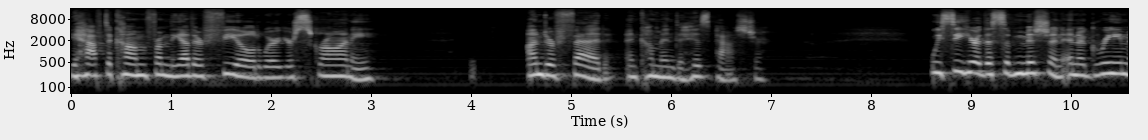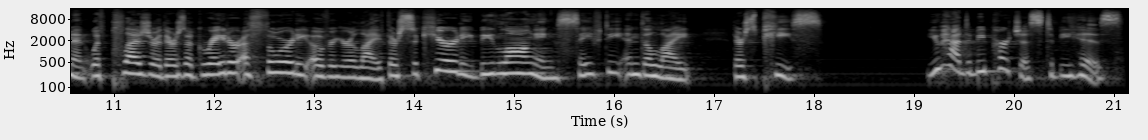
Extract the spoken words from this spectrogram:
You have to come from the other field where you're scrawny, underfed, and come into his pasture. We see here the submission and agreement with pleasure. There's a greater authority over your life. There's security, belonging, safety, and delight. There's peace. You had to be purchased to be his.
